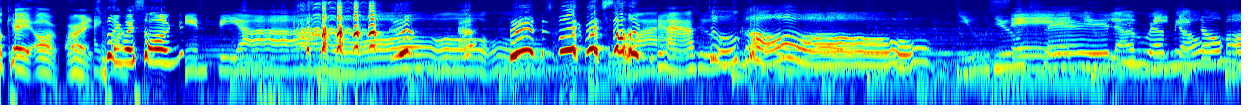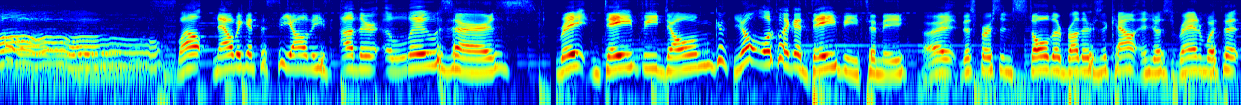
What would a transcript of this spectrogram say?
okay. Oh, all right. It's playing my song. Cynthia. it's playing my song. have to go. You, You said you love me, no, no more. Well, now we get to see all these other losers. Rate Davy Dong. You don't look like a Davy to me. All right, this person stole their brother's account and just ran with it.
